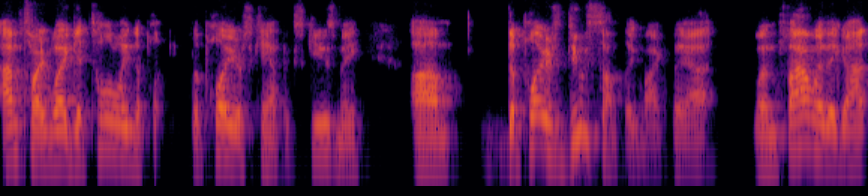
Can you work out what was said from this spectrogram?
I'm sorry, when I get totally in the the players' camp, excuse me, um, the players do something like that when finally they got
